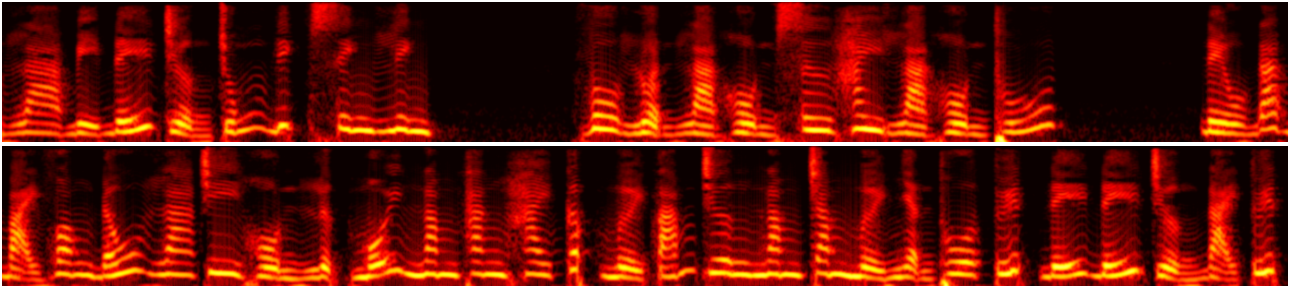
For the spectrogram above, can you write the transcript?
là bị đế trưởng chúng đích sinh linh. Vô luận là hồn sư hay là hồn thú. Đều đã bại vong đấu la chi hồn lực mỗi năm thăng 2 cấp 18 chương 510 nhận thua tuyết đế đế trưởng đại tuyết,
